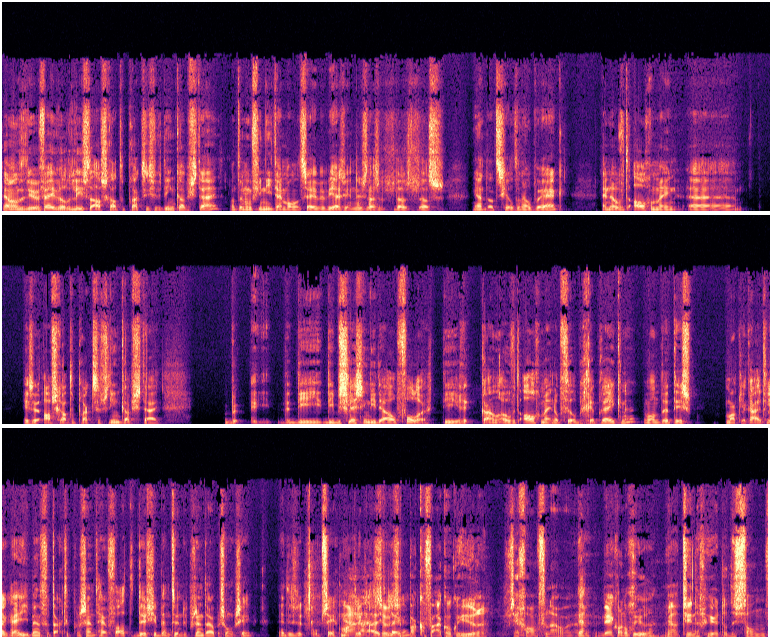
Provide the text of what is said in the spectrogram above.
Ja, want het UWV wil het liefst afschatten praktische verdiencapaciteit. Want dan hoef je niet helemaal het CBBS in. Dus dat is, dat is, dat is ja, dat scheelt een hoop werk. En over het algemeen uh, is het afschatten praktische verdiencapaciteit. die, die beslissing die daarop volgt, die kan over het algemeen op veel begrip rekenen. Want het is makkelijk uit te leggen. Je bent voor 80% hervat, dus je bent 20% arbeidsongeschikt. Het is het op zich makkelijk uit te leggen. Ze pakken vaak ook uren. Zeg gewoon van nou, ja, werk gewoon nog uren. Ja, 20 uur, dat is dan 50%.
